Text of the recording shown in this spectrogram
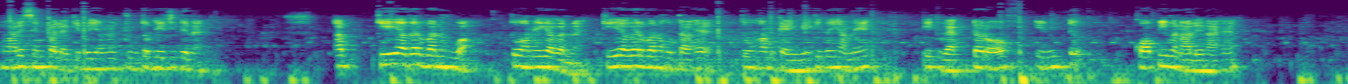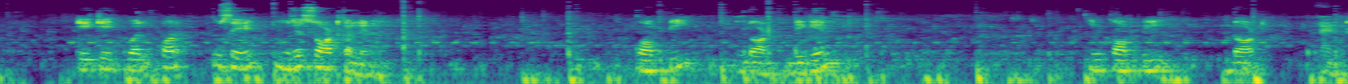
हमारे सिंपल है कि भाई हमें ट्रू तो भेज ही देना है। अब के अगर वन हुआ तो हमें क्या करना है? के अगर वन होता है तो हम कहेंगे कि भाई हमें एक वेक्टर ऑफ़ इंट कॉपी बना लेना है। एक इक्वल और उसे मुझे सॉर्ट कर लेना है। Copy dot begin in copy dot end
